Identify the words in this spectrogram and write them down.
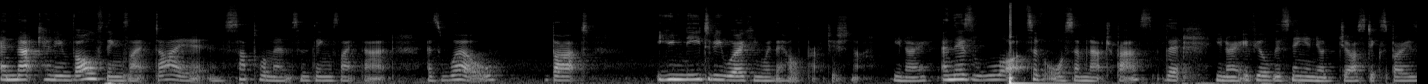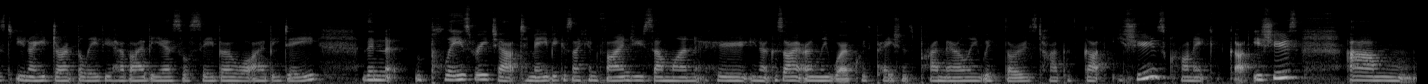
And that can involve things like diet and supplements and things like that as well. But you need to be working with a health practitioner you know? And there's lots of awesome naturopaths that you know if you're listening and you're just exposed you know you don't believe you have ibs or sibo or ibd then please reach out to me because i can find you someone who you know because i only work with patients primarily with those type of gut issues chronic gut issues. Um,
